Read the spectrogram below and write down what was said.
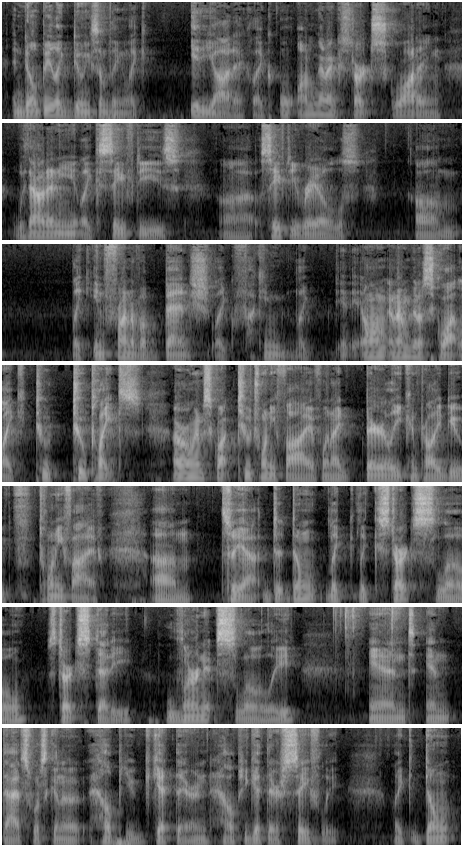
and don't be like doing something like idiotic like oh i'm gonna start squatting without any like safeties uh, safety rails, um, like in front of a bench, like fucking like, and I'm, gonna squat like two two plates, or I'm gonna squat 225 when I barely can probably do 25. Um, so yeah, d- don't like like start slow, start steady, learn it slowly, and and that's what's gonna help you get there and help you get there safely. Like don't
